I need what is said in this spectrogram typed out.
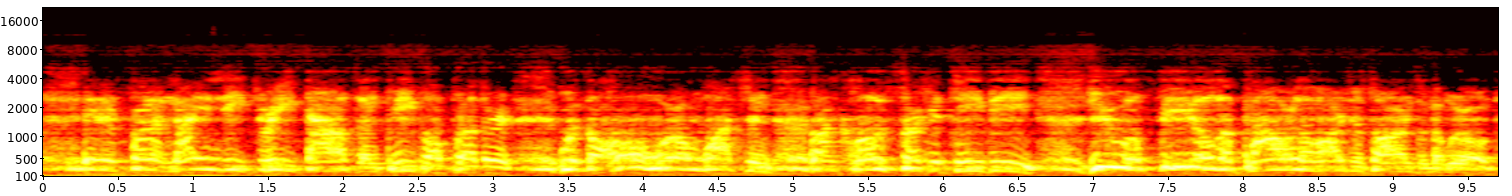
and in front of 93,000 people, brother, with the whole world watching on closed circuit TV, you will feel the power of the largest arms in the world.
